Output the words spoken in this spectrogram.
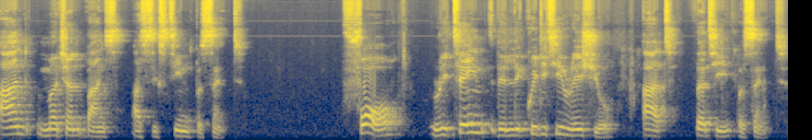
and merchant banks at 16%. Four, retain the liquidity ratio at 30%.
